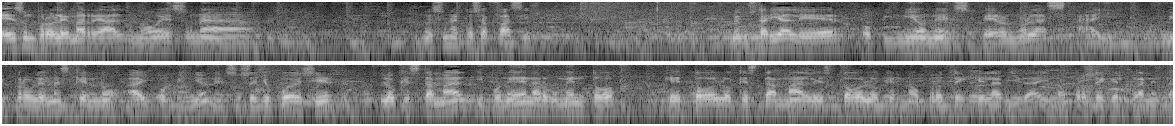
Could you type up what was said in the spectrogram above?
Es un problema real, no es una. No es una cosa fácil. Me gustaría leer opiniones, pero no las hay. Mi problema es que no hay opiniones. O sea, yo puedo decir lo que está mal y poner en argumento que todo lo que está mal es todo lo que no protege la vida y no protege el planeta.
